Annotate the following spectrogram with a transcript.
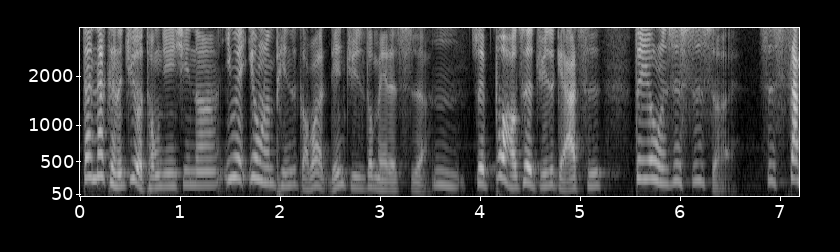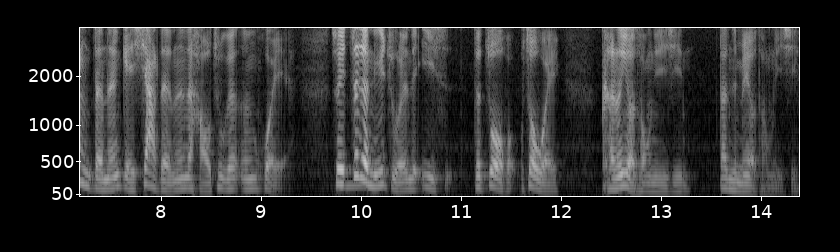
但他可能具有同情心呢、因为佣人平时搞不好连橘子都没得吃啊，嗯，所以不好吃的橘子给他吃，对佣人是施舍、欸，是上等人给下等人的好处跟恩惠、欸，所以这个女主人的意思的作作为可能有同情心，但是没有同理心，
